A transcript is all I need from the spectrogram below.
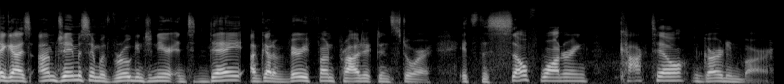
Hey guys, I'm Jameson with Rogue Engineer and today I've got a very fun project in store. It's the self-watering cocktail garden bar.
